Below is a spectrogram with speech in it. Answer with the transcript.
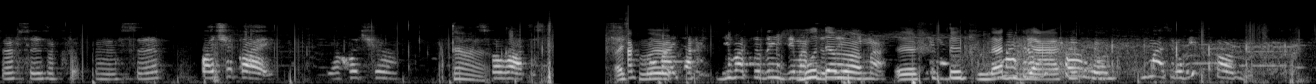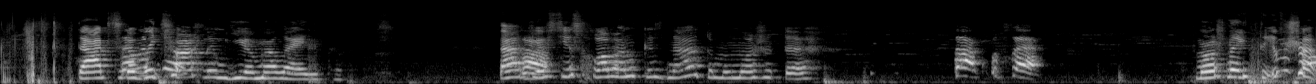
Це все закр... е, все. Почекай. Я хочу Так. сховатися. Ось Так, ми бувайте. Діма сюди, Діма сюди, будемо Діма. е, над Діма, зроби ящиком. чорним. Діма, зроби чорним. Так, зробити чорним є маленько. Так, Так. я всі схованки знаю, тому можете. Так, оце. Можна йти вже?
